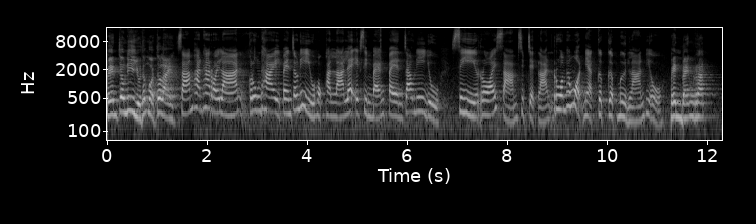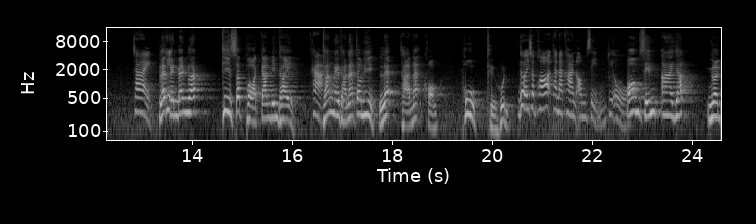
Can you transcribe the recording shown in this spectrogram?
เป็นเจ้าหนี้อยู่ทั้งหมดเท่าไหร่ 3,500 ล้าน กรุงไทยเป็นเจ้าหนี้อยู่ 6,000 ล้าน และ Exim Bank เป็นเจ้าหนี้อยู่ 437 ล้าน รวมทั้งหมดเนี่ยเกือบเกือบหมื่นล้านพี่โอ เป็นแบงก์รัฐ ใช่และที่เป็นแบงก์รัฐที่ซัพพอร์ตการบินไทยค่ะ ทั้งในฐานะเจ้าหนี้และฐานะของผู้ถือหุ้น โดยเฉพาะธนาคารออมสินพี่โอออมสินอายัดเงิน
